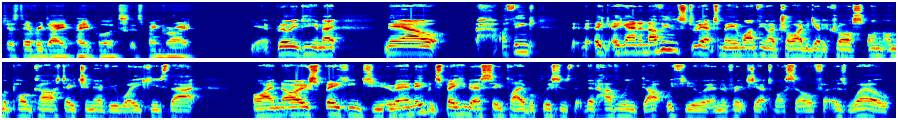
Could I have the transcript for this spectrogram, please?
just everyday people. It's it's been great. Yeah, brilliant to hear, mate. Now, I think again another thing that stood out to me, and one thing I try to get across on on the podcast each and every week is that. I know speaking to you and even speaking to SC Playbook listeners that, that have linked up with you and have reached out to myself as well,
